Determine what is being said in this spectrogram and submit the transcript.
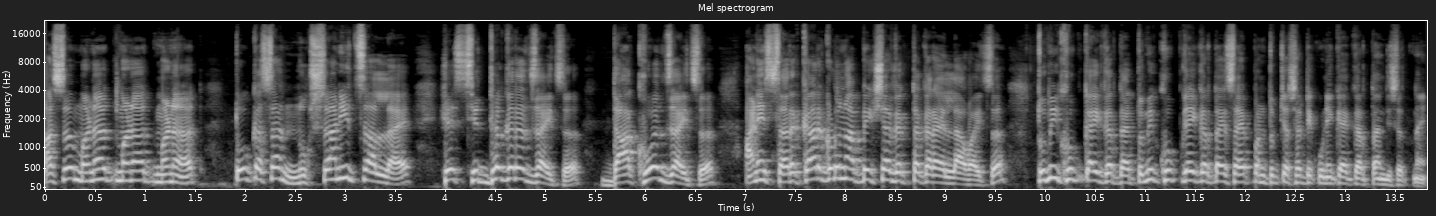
असं म्हणत म्हणत म्हणत तो कसा नुकसानीत चाललाय हे सिद्ध करत जायचं दाखवत जायचं आणि सरकारकडून अपेक्षा व्यक्त करायला लावायचं. तुम्ही खूप काही करताय तुम्ही खूप काही करताय साहेब पण तुमच्यासाठी कुणी काही करताना दिसत नाही.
